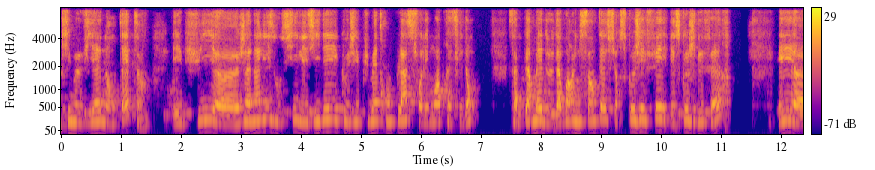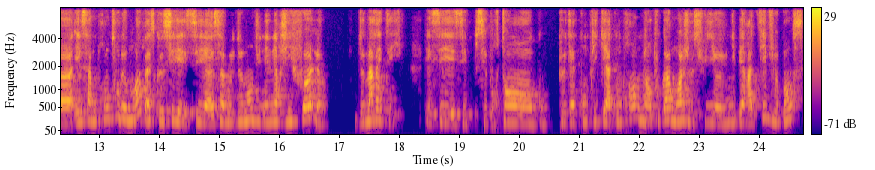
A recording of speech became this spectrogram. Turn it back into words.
qui me viennent en tête. Et puis, j'analyse aussi les idées que j'ai pu mettre en place sur les mois précédents ça me permet d'avoir une synthèse sur ce que j'ai fait et ce que je vais faire. Et, euh, ça me prend tout le mois parce que euh, ça me demande une énergie folle de m'arrêter. Et c'est pourtant peut-être compliqué à comprendre, mais en tout cas, moi, je suis euh, une hyperactive, je pense.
